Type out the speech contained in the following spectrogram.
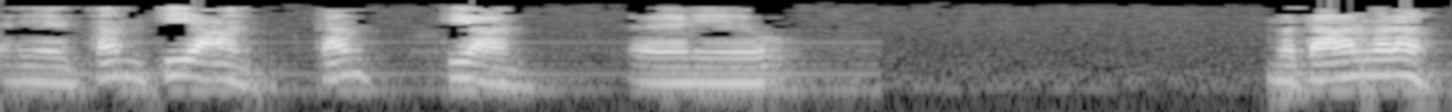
يعني تمتيعا تمتيعا. يعني متاعا مرا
